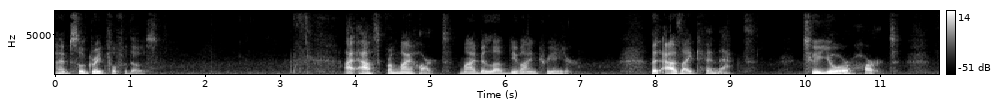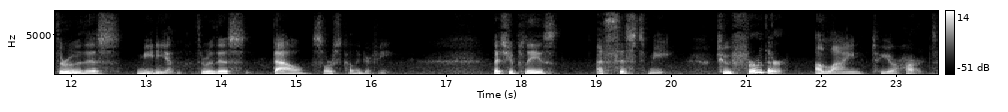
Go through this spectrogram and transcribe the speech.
I am so grateful for those. I ask from my heart, my beloved divine creator, that as I connect to your heart through this medium, through this Tao source calligraphy, that you please assist me to further align to your heart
